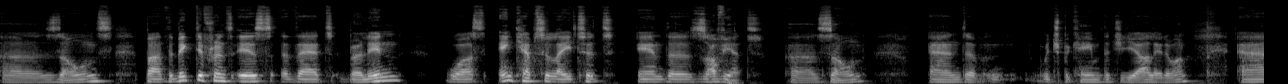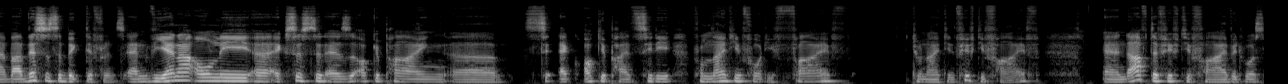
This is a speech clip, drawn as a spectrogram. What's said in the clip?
uh, zones. But the big difference is that Berlin was encapsulated in the Soviet uh, zone, and uh, which became the GDR later on. Uh, but this is a big difference. And Vienna only uh, existed as an occupying uh, occupied city from 1945 to 1955. And after 55, it was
